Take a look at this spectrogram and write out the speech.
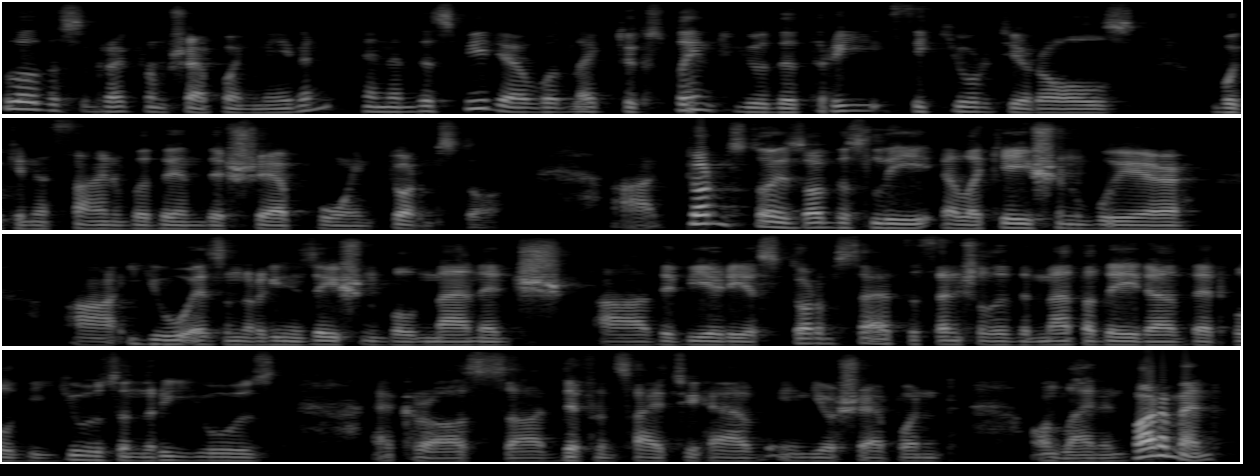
Hello, this is Greg from SharePoint Maven, and in this video, I would like to explain to you the three security roles we can assign within the SharePoint Term Store. Uh, Term Store is obviously a location where uh, you as an organization will manage uh, the various term sets, essentially the metadata that will be used and reused across uh, different sites you have in your SharePoint online environment.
